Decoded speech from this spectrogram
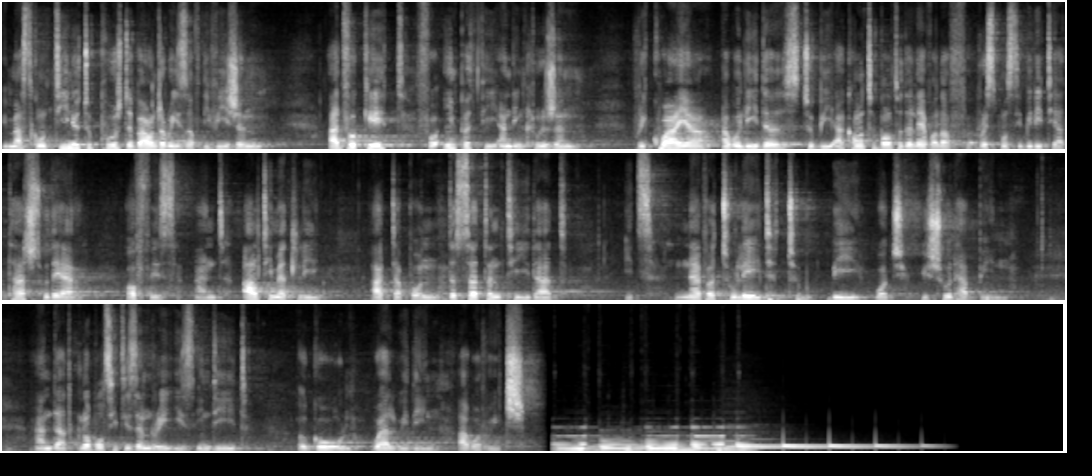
We must continue to push the boundaries of division, advocate for empathy and inclusion, require our leaders to be accountable to the level of responsibility attached to their office, and ultimately act upon the certainty that it's never too late to be what you should have been, and that global citizenry is indeed a goal well within our reach.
